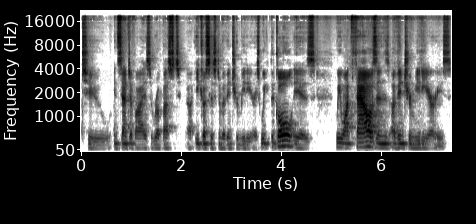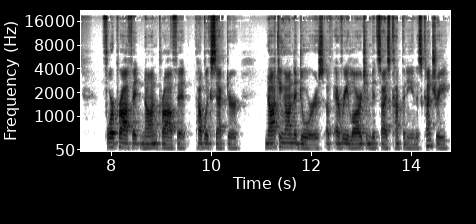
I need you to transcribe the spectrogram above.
to incentivize a robust uh, ecosystem of intermediaries. We, the goal is we want thousands of intermediaries, for profit, nonprofit, public sector, knocking on the doors of every large and mid sized company in this country,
